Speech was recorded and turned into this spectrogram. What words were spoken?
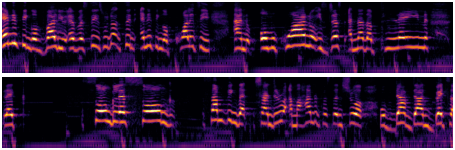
anything of value ever since. We've not seen anything of quality. And Omukwano is just another plain, like, songless song something that Chandiru, I'm 100% sure would have done better.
